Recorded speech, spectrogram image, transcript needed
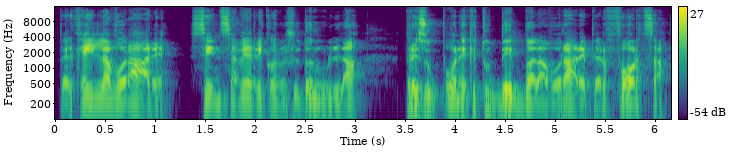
perché il lavorare senza aver riconosciuto nulla presuppone che tu debba lavorare per forza.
